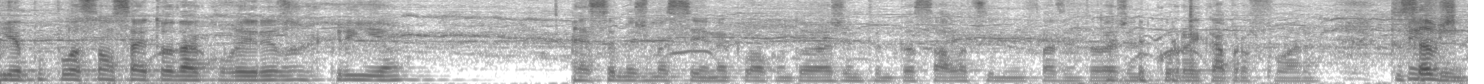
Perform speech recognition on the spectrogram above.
e a população sai toda a correr. Eles recriam essa mesma cena, colocam toda a gente dentro da sala de cinema e fazem toda a gente correr cá para fora. Tu sabes, tu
